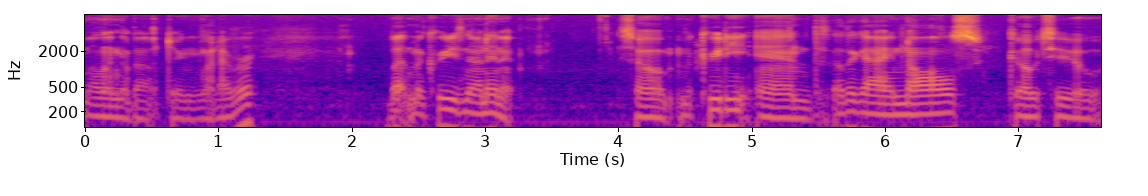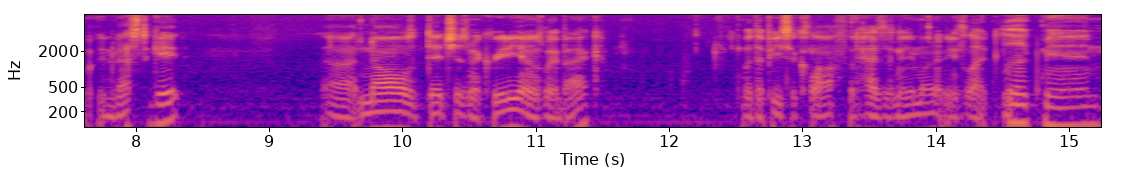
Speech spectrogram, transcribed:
mulling about doing whatever, but McCready's not in it. So McCready and the other guy, Nauls, go to investigate. Uh, Nauls ditches McCready on his way back with a piece of cloth that has his name on it. And he's like, "Look, man,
